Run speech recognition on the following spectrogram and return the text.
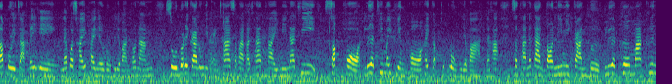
รับบริจาคได้เอง แล้วก็ใช้ภายในโรงพยาบาลเท่านั้น ศูนย์บริการโลหิตแห่งชาติสภากาชาติไทยมีหน้าที่ซัพพอร์ตเลือดที่ไม่เพียงพอให้กับทุกโรงพยาบาลนะคะ สถานการณ์ตอนนี้มีการเบิกเลือดเพิ่มมากขึ้น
